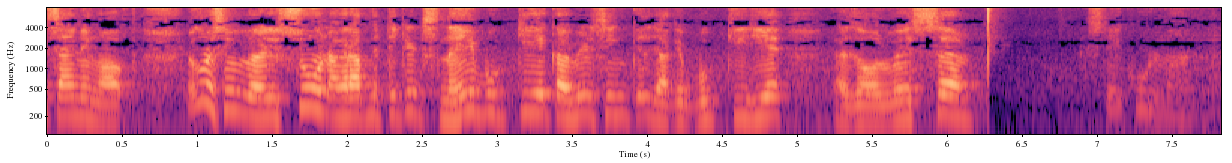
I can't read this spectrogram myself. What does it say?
signing off very soon अगर आपने टिकट्स नहीं बुक किए, कबीर सिंह के जाके बुक कीजिए as always stay cool man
